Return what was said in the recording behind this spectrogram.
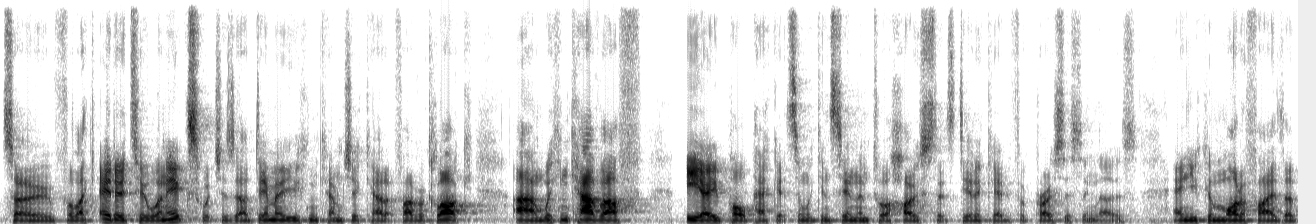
So for like 802.1x, which is our demo you can come check out at 5 o'clock, um, we can carve off EAPOL packets and we can send them to a host that's dedicated for processing those. And you can modify the,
